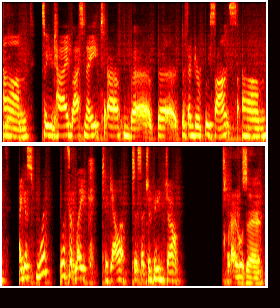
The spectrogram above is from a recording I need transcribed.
Um, so you tied last night uh, the the Defender of Puissance. Um, I guess what what's it like to gallop to such a big jump? That was an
